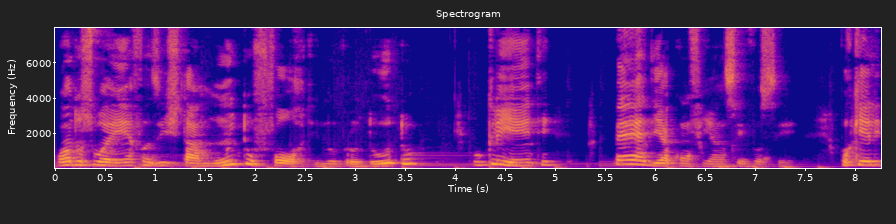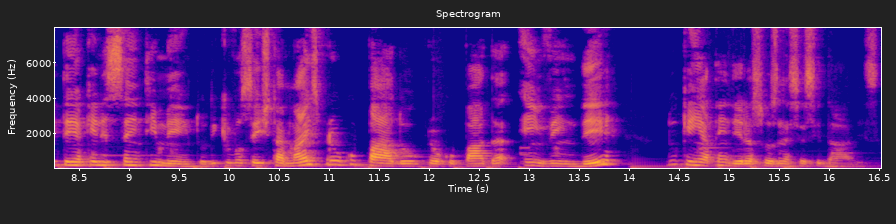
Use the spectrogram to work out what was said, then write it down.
Quando sua ênfase está muito forte no produto, o cliente perde a confiança em você, porque ele tem aquele sentimento de que você está mais preocupado ou preocupada em vender do que em atender às suas necessidades.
